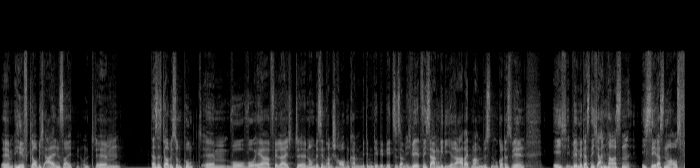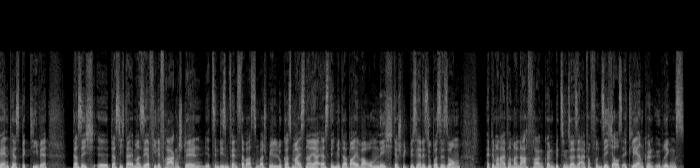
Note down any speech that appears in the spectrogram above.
ähm, hilft, glaube ich, allen Seiten. Und ähm, das ist, glaube ich, so ein Punkt, ähm, wo, wo er vielleicht äh, noch ein bisschen dran schrauben kann mit dem DBB zusammen. Ich will jetzt nicht sagen, wie die ihre Arbeit machen müssen, um Gottes Willen. Ich will mir das nicht anmaßen. Ich sehe das nur aus Fanperspektive, dass ich, äh, dass sich da immer sehr viele Fragen stellen. Jetzt in diesem Fenster war es zum Beispiel Lukas Meissner ja erst nicht mit dabei. Warum nicht? Der spielt bisher eine super Saison. Hätte man einfach mal nachfragen können, beziehungsweise einfach von sich aus erklären können. Übrigens,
